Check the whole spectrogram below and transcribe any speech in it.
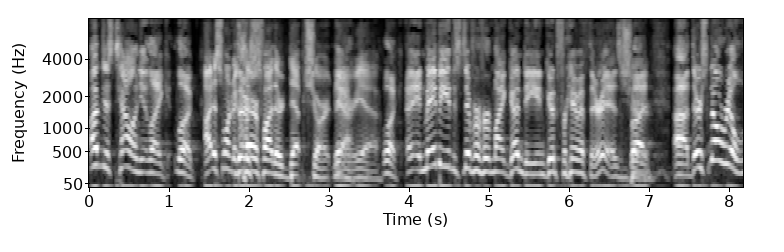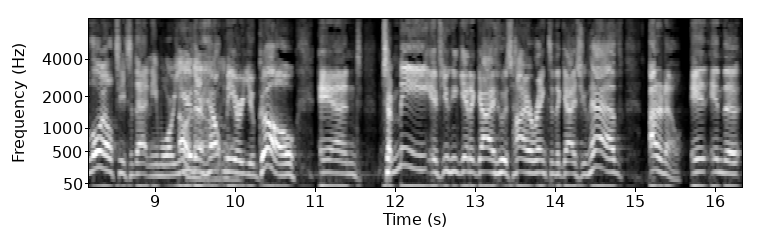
I'm just telling you. Like, look, I just wanted to clarify their depth chart there. Yeah. Look, and maybe it's different for Mike Gundy, and good for him if there is. Sure. But uh, there's no real loyalty to that anymore. You oh, either no, help me or you go, and and to me, if you can get a guy who's higher ranked than the guys you have, I don't know. In, in the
